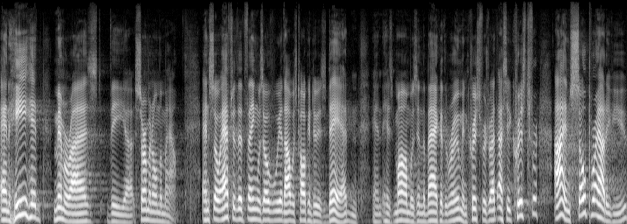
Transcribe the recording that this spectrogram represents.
and he had memorized the uh, Sermon on the Mount. And so after the thing was over with, I was talking to his dad, and, and his mom was in the back of the room, and Christopher's right. I said, Christopher, I am so proud of you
